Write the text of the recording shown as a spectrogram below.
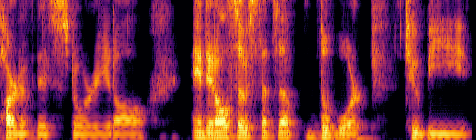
part of this story at all. And it also sets up the warp to be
